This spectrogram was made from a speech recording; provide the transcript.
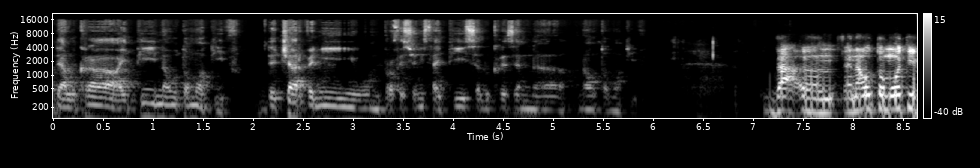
de a lucra IT în automotiv? De ce ar veni un profesionist IT să lucreze în, în automotiv? Da, în, în automotiv,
